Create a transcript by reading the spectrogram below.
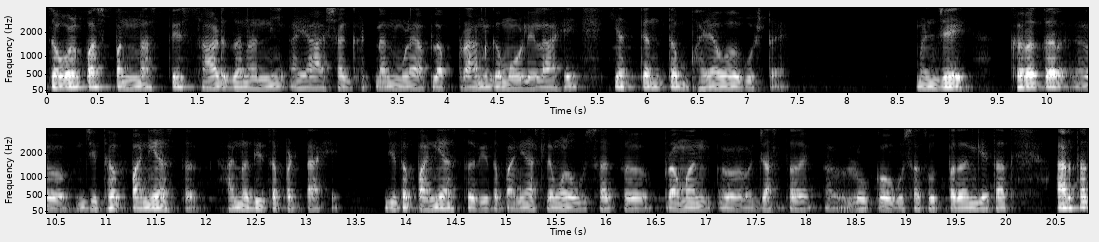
जवळपास पन्नास ते साठ जणांनी या अशा घटनांमुळे आपला प्राण गमावलेला आहे ही अत्यंत भयावह गोष्ट आहे. म्हणजे खरं तर जिथं पाणी असतं हा नदीचा पट्टा आहे. जिथं पाणी असतं तिथं पाणी असल्यामुळं ऊसाचं प्रमाण जास्त लोक ऊसाचं उत्पादन घेतात. अर्थात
